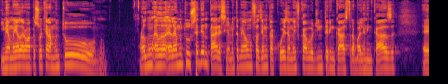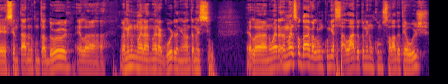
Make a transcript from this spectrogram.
E minha mãe, ela era uma pessoa que era muito. Ela, não, ela, ela é muito sedentária, assim. A mãe também ela não fazia muita coisa. A mãe ficava o dia inteiro em casa, trabalhando em casa, é, sentada no computador. Ela. A mãe não era, não era gorda nem nada, mas ela não era, não era saudável, ela não comia salada, eu também não como salada até hoje.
